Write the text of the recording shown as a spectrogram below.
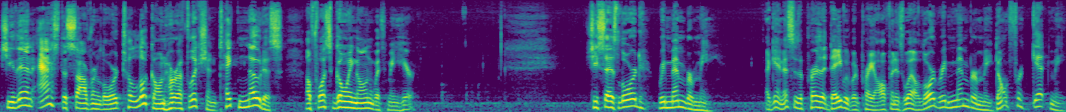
She then asks the sovereign Lord to look on her affliction, take notice of what's going on with me here. She says, Lord, remember me. Again, this is a prayer that David would pray often as well. Lord, remember me. Don't forget me.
